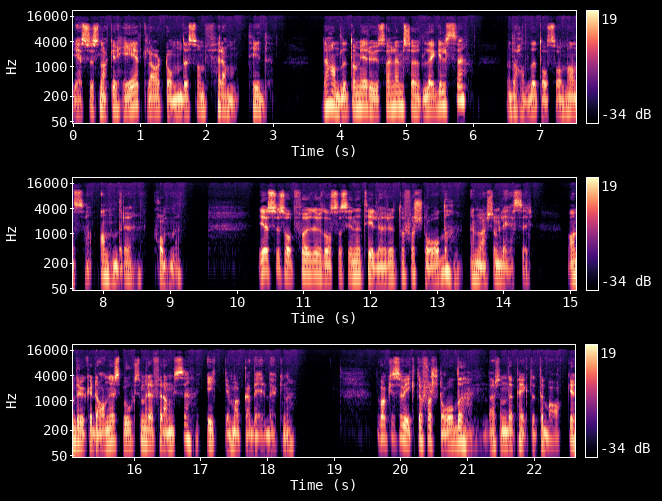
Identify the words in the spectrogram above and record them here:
Jesus snakker helt klart om det som framtid. Det handlet om Jerusalems ødeleggelse, men det handlet også om hans andre komme. Jesus oppfordret også sine tilhørere til å forstå det, enhver som leser, og han bruker Daniels bok som referanse, ikke makaberbøkene. Det var ikke så viktig å forstå det dersom det pekte tilbake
